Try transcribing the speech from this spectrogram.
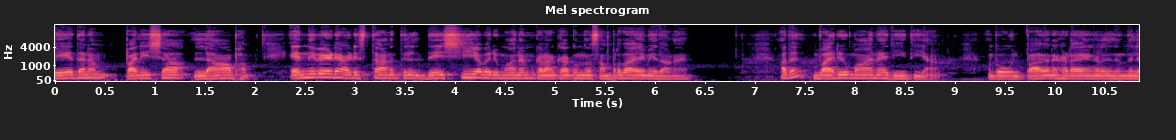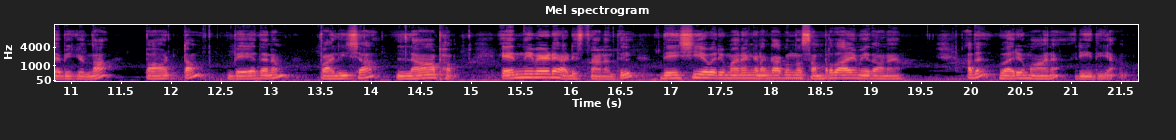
വേതനം പലിശ ലാഭം എന്നിവയുടെ അടിസ്ഥാനത്തിൽ ദേശീയ വരുമാനം കണക്കാക്കുന്ന സമ്പ്രദായം ഏതാണ്? അത് വരുമാന രീതിയാണ്. അപ്പോൾ ഉൽപാദന ഘടകങ്ങളിൽ നിന്ന് ലഭിക്കുന്ന പാട്ടം വേതനം പലിശ ലാഭം എന്നിവയുടെ അടിസ്ഥാനത്തിൽ ദേശീയ വരുമാനം കണക്കാക്കുന്ന സമ്പ്രദായം ഏതാണ്? അത് വരുമാന രീതിയാണ്.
